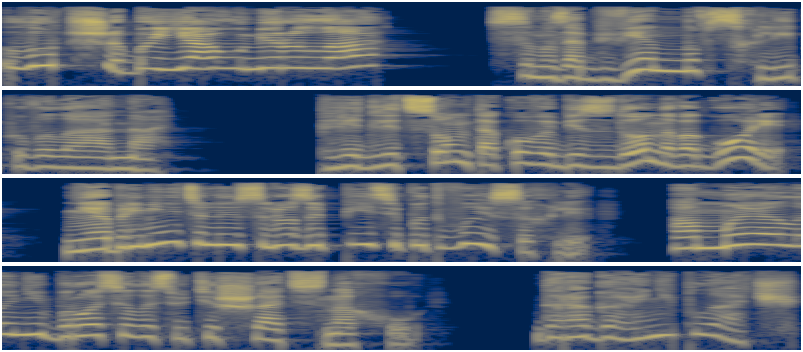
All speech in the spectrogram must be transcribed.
«Лучше бы я умерла!» Самозабвенно всхлипывала она. Перед лицом такого бездонного горя необременительные слезы Питтипет высохли, а Мелани бросилась утешать сноху. «Дорогая, не плачь.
